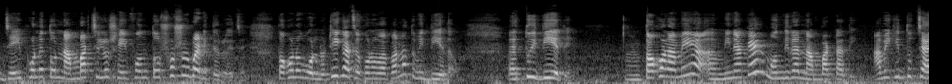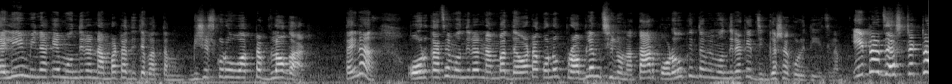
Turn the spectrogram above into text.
যেই ফোনে তোর নাম্বার ছিল, সেই ফোন তো শ্বশুর বাড়িতে রয়েছে। তখন ও বলল, ঠিক আছে, কোনো ব্যাপার না, তুমি দিয়ে দাও। তুই দিয়ে দে। তখন আমি মিনাকে মন্দিরের নাম্বারটা দিই। আমি কিন্তু চাইলেই মিনাকে মন্দিরের নাম্বারটা দিতে পারতাম। বিশেষ করে ও একটা ব্লগার তাই না? ওর কাছে মন্দিরের নাম্বার দেওয়াটা কোনো প্রবলেম ছিল না। তারপরেও কিন্তু আমি মন্দিরাকে জিজ্ঞাসা করে দিয়েছিলাম। এটা জাস্ট একটা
